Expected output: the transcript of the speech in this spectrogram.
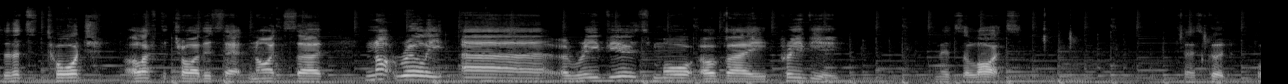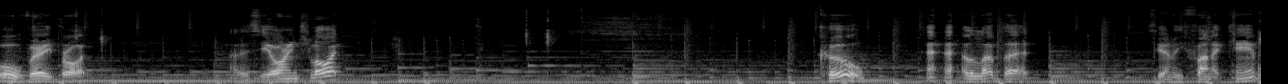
So that's a torch. I'll have to try this at night. So, not really uh, a review, it's more of a preview. And it's the lights. So that's good. Oh, very bright. There's the orange light. Cool. I love that. It's going to be fun at camp.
